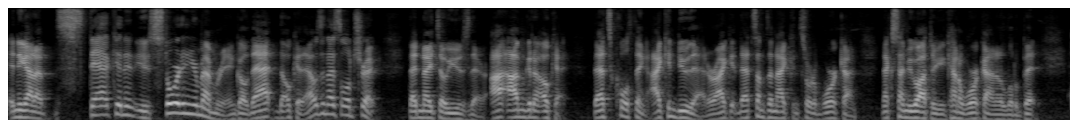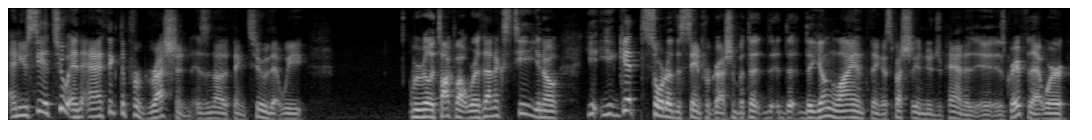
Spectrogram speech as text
and you got to stack it and you store it in your memory and go, that okay, that was a nice little trick that Naito used there. I, am gonna okay. That's a cool thing. I can do that, or I can, that's something I can sort of work on. Next time you go out there, you kind of work on it a little bit, and you see it too. And, and I think the progression is another thing too that we we really talk about. With NXT, you know, you, you get sort of the same progression, but the, the, the young lion thing, especially in New Japan, is, is great for that. Where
